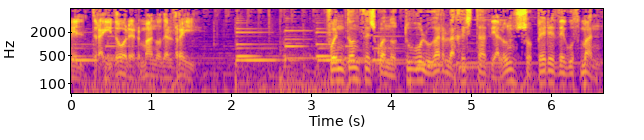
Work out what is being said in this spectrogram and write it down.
el traidor hermano del rey. Fue entonces cuando tuvo lugar la gesta de Alonso Pérez de Guzmán,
